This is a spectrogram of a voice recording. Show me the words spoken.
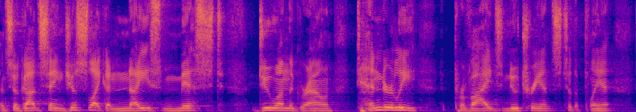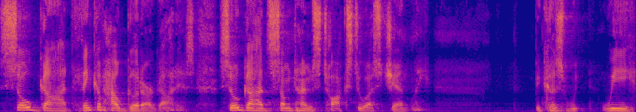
And so God's saying, just like a nice mist, dew on the ground, tenderly provides nutrients to the plant, so God, think of how good our God is. So God sometimes talks to us gently because we, we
